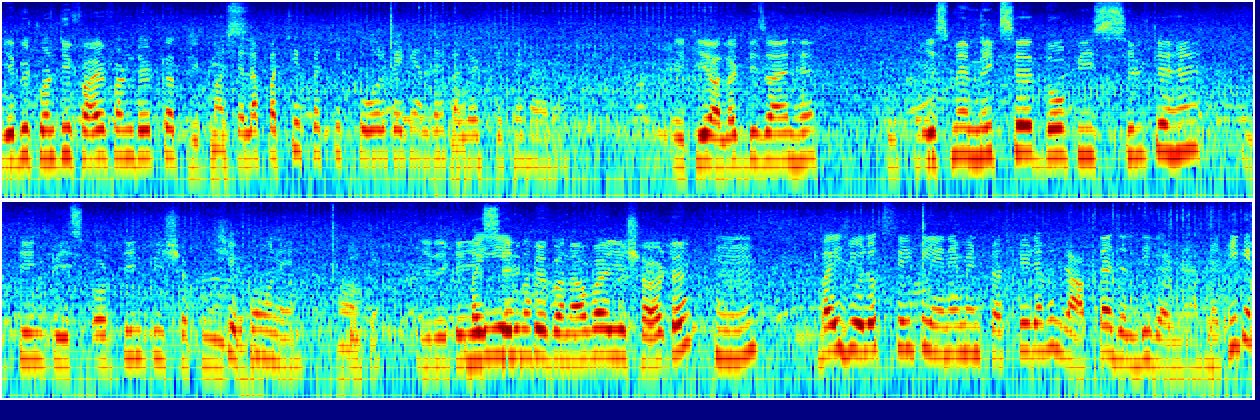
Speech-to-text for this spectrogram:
ये भी ट्वेंटी फाइव हंड्रेड का थ्री पीस माशाल्लाह पच्चीस पच्चीस सौ रुपये के अंदर कलर्स कितने सारे हैं। एक ये अलग डिज़ाइन है। इसमें मिक्स है दो पीस सिल्क के हैं तीन पीस और तीन पीस शिफॉन शिफोन है। हाँ। ठीक है। ये देखिए ये ये सिल्क पे बना हुआ है ये शर्ट है। हम्म। भाई जो लोग सिल्क लेने में इंटरेस्टेड है फिर रब्ता जल्दी करना है अपने ठीक है?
